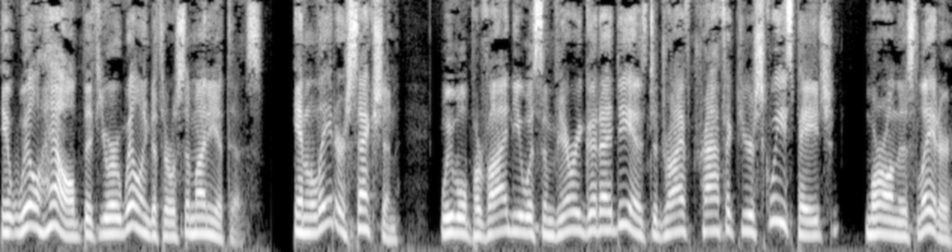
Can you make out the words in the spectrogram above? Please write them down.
It will help if you are willing to throw some money at this. In a later section, we will provide you with some very good ideas to drive traffic to your squeeze page, more on this later,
